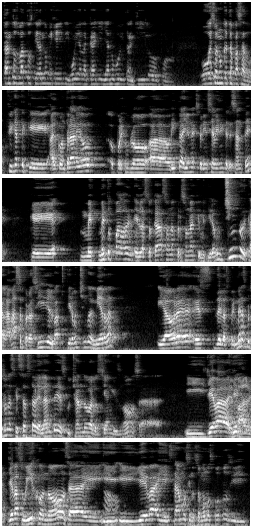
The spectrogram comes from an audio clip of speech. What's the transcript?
tantos vatos tirándome hate y voy a la calle y ya no voy tranquilo por... O eso nunca te ha pasado. Fíjate que al contrario, por ejemplo, ahorita hay una experiencia bien interesante que me, me he topado en, en las tocadas a una persona que me tiraba un chingo de calabaza, pero así el vato tiraba un chingo de mierda. Y ahora es de las primeras personas que está hasta adelante escuchando a los tianguis, ¿no? O sea, y lleva, lleva a su hijo, ¿no? O sea, y, y- No. y lleva y ahí estamos y nos tomamos fotos y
